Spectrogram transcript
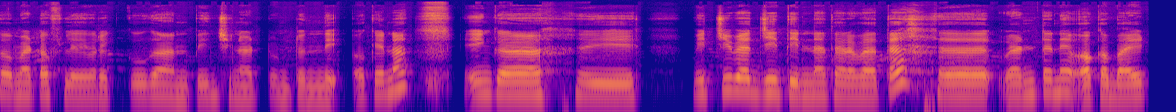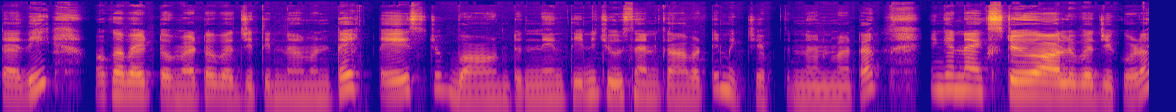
టొమాటో ఫ్లేవర్ ఎక్కువగా అనిపించినట్టు ఉంటుంది. ఓకేనా? ఇంకా ఈ మిర్చి బజ్జీ తిన్న తర్వాత వెంటనే ఒక బైట్ అది ఒక బైట్ టొమాటో బజ్జీ తిన్నామంటే టేస్ట్ బాగుంటుంది. నేను తిని చూశాను కాబట్టి మీకు చెప్తున్నాను అనమాట ఇంకా నెక్స్ట్ ఆలు బజ్జీ కూడా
